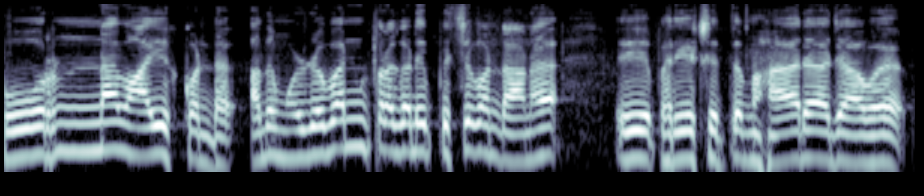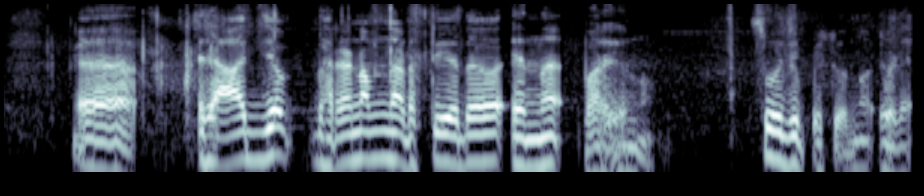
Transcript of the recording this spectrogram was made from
പൂർണമായിക്കൊണ്ട് അത് മുഴുവൻ പ്രകടിപ്പിച്ചുകൊണ്ടാണ് ഈ പരീക്ഷിത്ത് മഹാരാജാവ് രാജ്യഭരണം നടത്തിയത് എന്ന് പറയുന്നു. സൂചിപ്പിക്കുന്നു ഇവിടെ.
